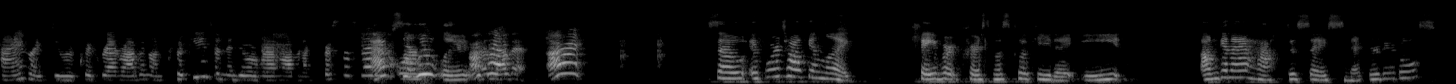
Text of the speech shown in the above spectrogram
time? Like do a quick round robin on cookies and then do a round robin on Christmas knitting? Or- Absolutely. I Okay. love it. All right. So, if we're talking like favorite Christmas cookie to eat, I'm gonna have to say snickerdoodles.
